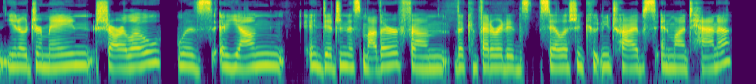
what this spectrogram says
you know, Jermain Charlo was a young Indigenous mother from the Confederated Salish and Kootenai tribes in Montana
